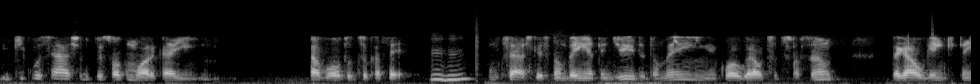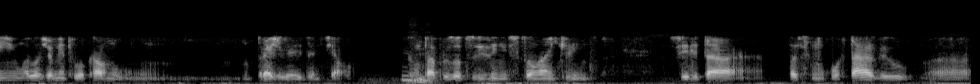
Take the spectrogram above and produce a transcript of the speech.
e o que, que você acha do pessoal que mora cá em à volta do seu café? Uhum. Como você acha que eles estão bem atendidos também? Qual é o grau de satisfação? Pegar alguém que tem um alojamento local no, no prédio residencial. Perguntar para os outros vizinhos que estão lá inquilinos se ele está tá se confortável, ah,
